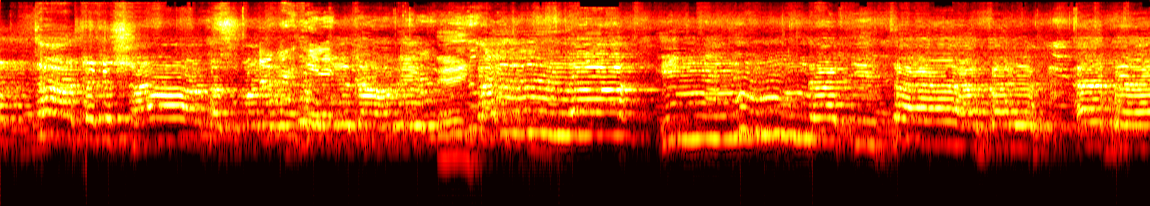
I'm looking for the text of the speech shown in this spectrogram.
আত্মা সাত আসমানের উপরে নিয়ে দেওয়া হবে। এই। ইন্না কিতাবাল আবরার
